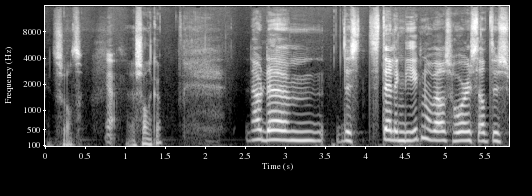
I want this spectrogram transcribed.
interessant. Ja. Uh, Sanneke? Nou, de, de stelling die ik nog wel eens hoor is dat dus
